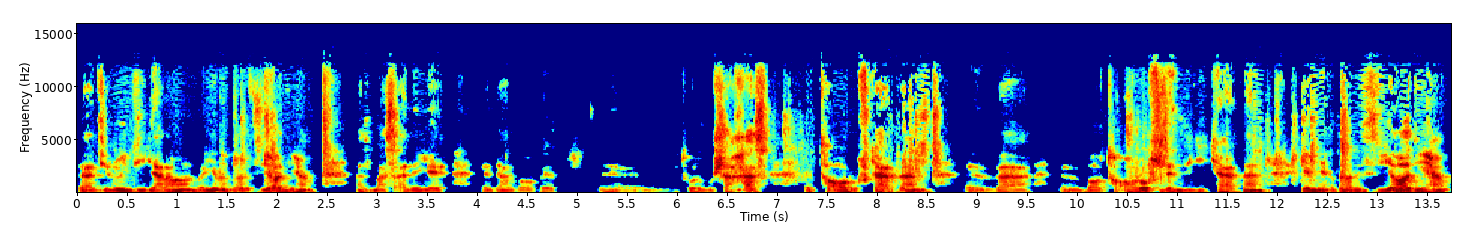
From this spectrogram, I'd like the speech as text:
در جلوی دیگران و یه مقدار زیادی هم از مسئله در واقع طور مشخص تعارف کردن و با تعارف زندگی کردن یه مقدار زیادی هم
